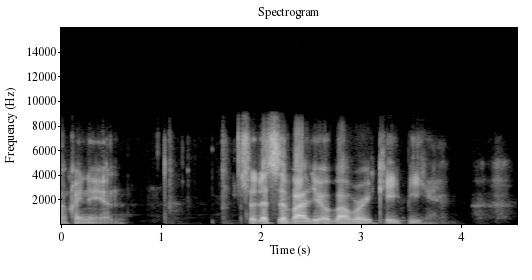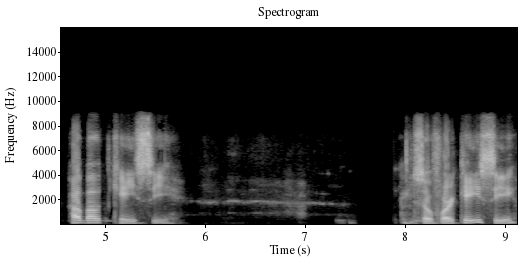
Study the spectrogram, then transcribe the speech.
Okay na yan. So that's the value of our Kp. How about Kc? So for Kc,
